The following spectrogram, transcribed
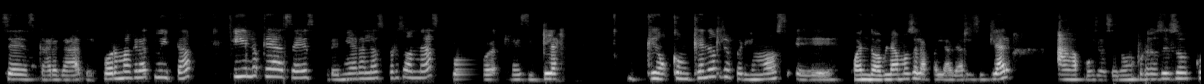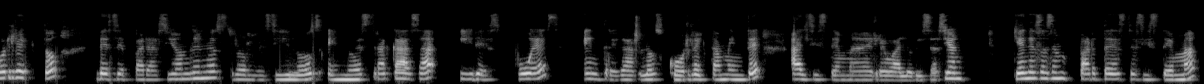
se descarga de forma gratuita y lo que hace es premiar a las personas por reciclar. ¿Con qué nos referimos eh, cuando hablamos de la palabra reciclar? A pues hacer un proceso correcto de separación de nuestros residuos en nuestra casa y después entregarlos correctamente al sistema de revalorización. ¿Quiénes hacen parte de este sistema?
